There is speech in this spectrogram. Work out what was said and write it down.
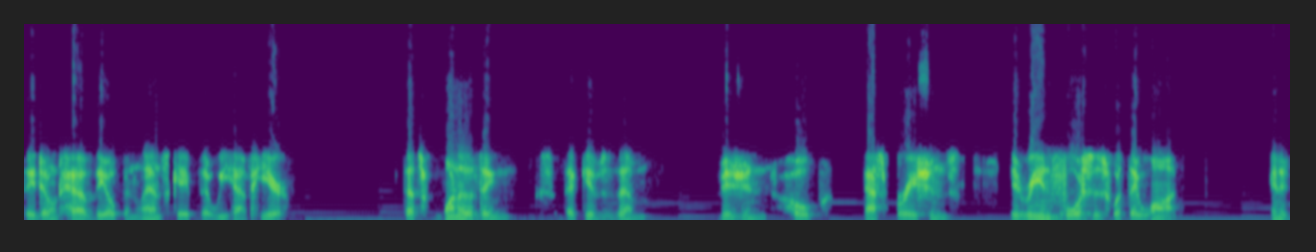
they don't have the open landscape that we have here. That's one of the things that gives them vision, hope, aspirations. It reinforces what they want and it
